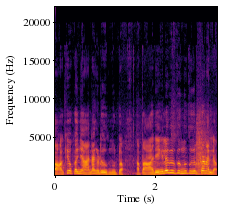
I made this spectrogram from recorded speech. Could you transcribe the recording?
ബാക്കിയൊക്കെ ഞാൻ അങ്ങോട്ട് തിന്നു കേട്ടോ അപ്പോൾ ആരെങ്കിലും ഇത് തിന്ന് തീർക്കണമല്ലോ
